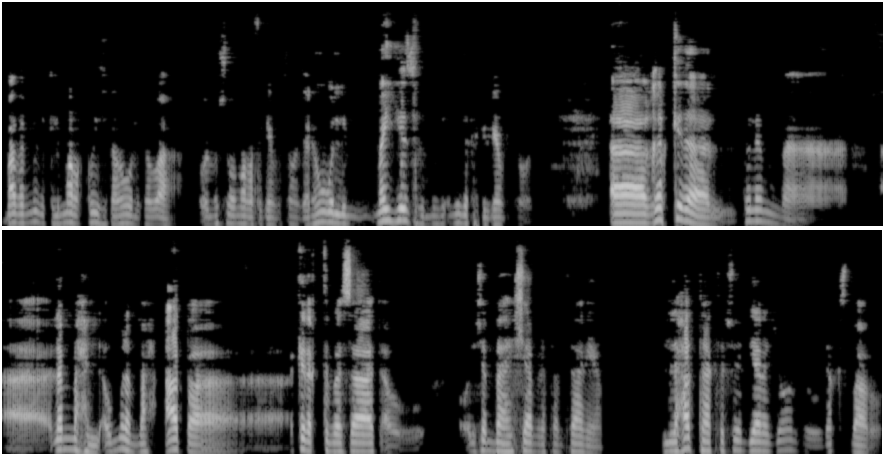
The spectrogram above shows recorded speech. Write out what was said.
بعض ال music اللي مرة كويسة ترى هو اللي سواها. والمشهور مرة في Game of Thrones يعني هو اللي ميز في ال music حق Game of Thrones غير كذا الفيلم آه آه لمح أو مو لمح أعطى آه، كذا اقتباسات أو شبه أشياء من أفلام ثانية. لاحظتها أكثر شيء إنديانا جونز وجاك سبارو.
